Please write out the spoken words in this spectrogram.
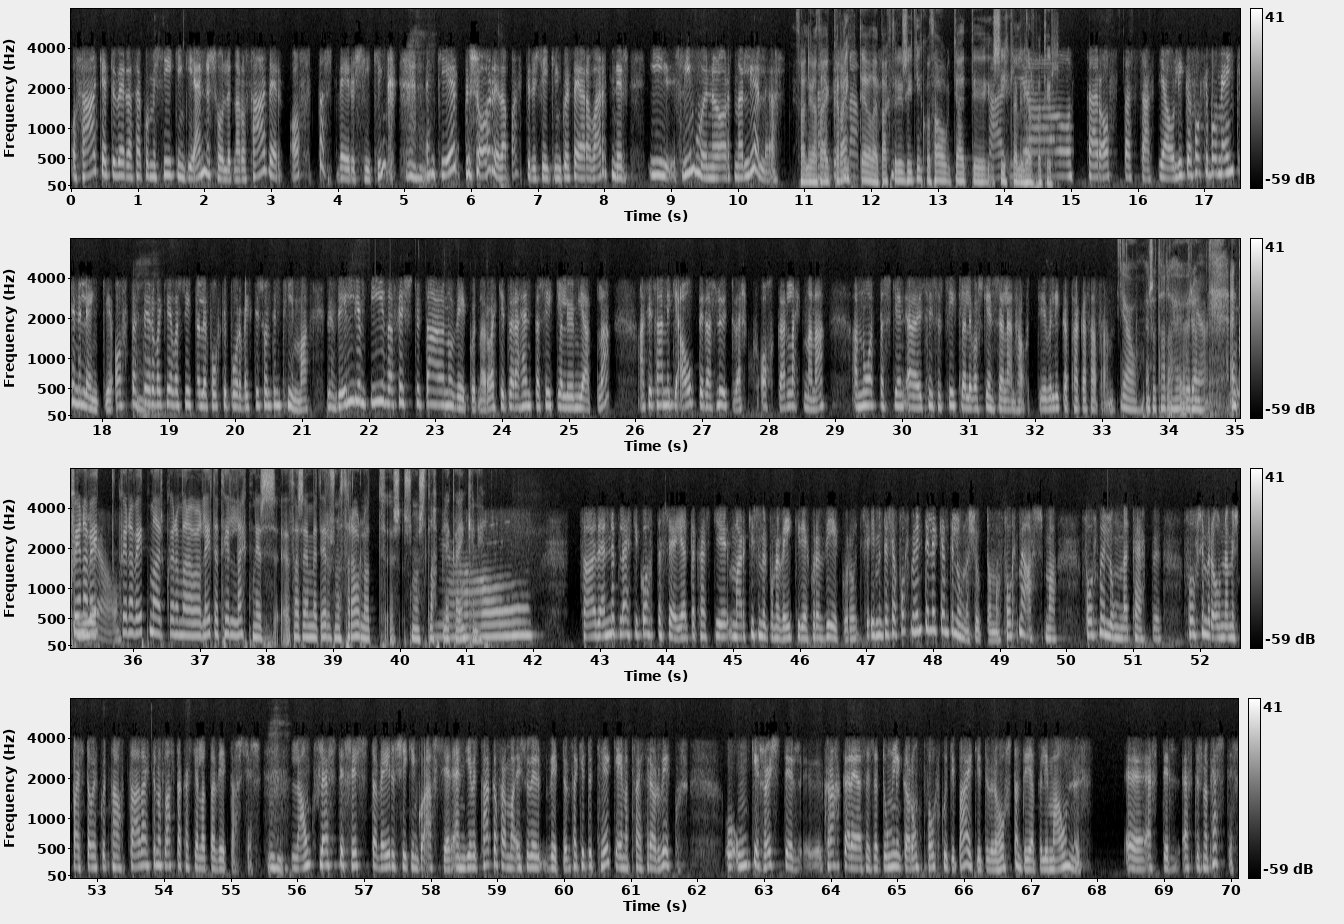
og það getur verið að það komi síking í ennishólunar og það er oftast veru síking mm -hmm. en getur svo orðið að bakterísíkingu þegar að varnir í slímhúinu orðnar lélegar. Þannig að það, það er grænt ef það er bakterísíking og þá gæti síklarlega hjálpa til. Já, það er oftast sagt, já, líka fólk er búið með einkenni lengi. Oftast mm. erum við að gefa síklarlega fólk er búið að veikt í svolítinn tíma. Við viljum býða fyrstu dagan og vikurnar og ekkert vera að henda síklarlega um jalla af því það er mikið ábyrða hlutverk okkar, læknana, að nota síklarleif á skynsælen hátt. Ég vil líka taka það fram. Já, eins og tala hefur um. En hvena veit, hvena veit maður, hvena maður að leita til læknis það sem þetta eru svona þrálátt, svona slappleika enginni? Já, það er ennabla ekki gott að segja. Ég held að kannski margi sem er búin að veikir í einhverja vikur og ég myndi að segja fólk með undirleikjandi lúnasjúkdóma, fólk með asma, fólk með lúnateppu fólk sem er ónæmisbælt á einhvern nátt, það ætti náttúrulega alltaf kannski að láta vita af sér. Mm -hmm. Lang flesti fyrsta veirusíkingu af sér, en ég vil taka fram að eins og við vitum, það getur tekið eina, tvæ, þrjáru vikur. Og ungi hraustir eh, krakkar eða þess að dunglingar ungt fólk út í bæ getur verið hóstandi jafnvel í mánuð eh, eftir, eftir svona pestir.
